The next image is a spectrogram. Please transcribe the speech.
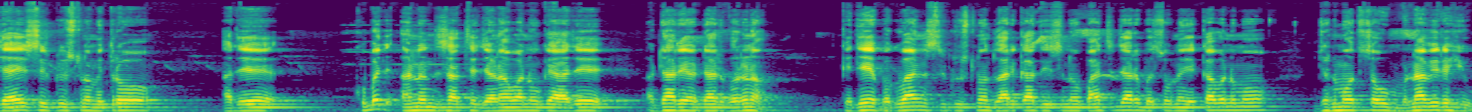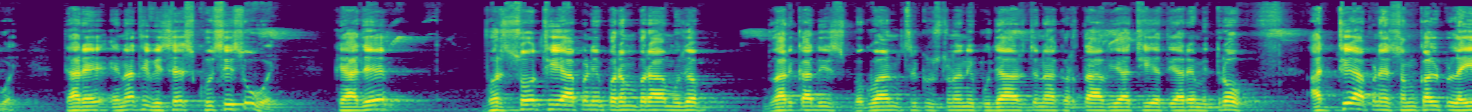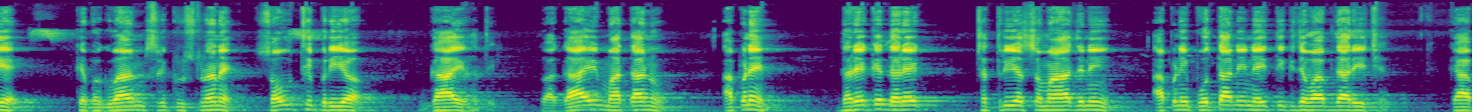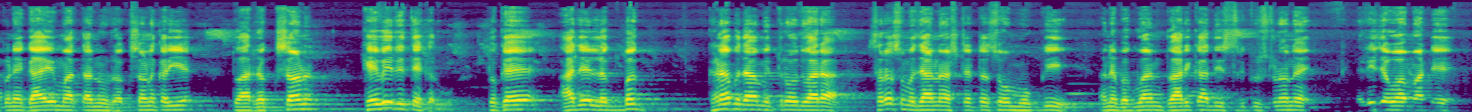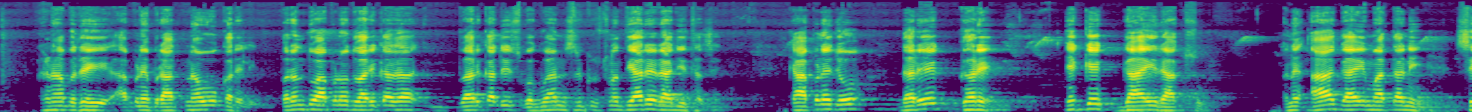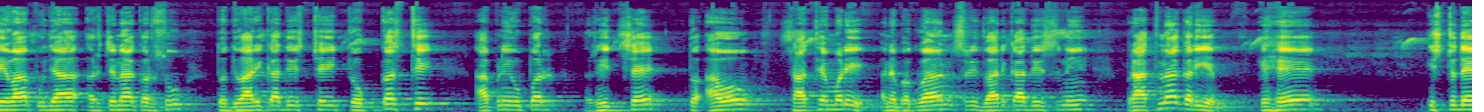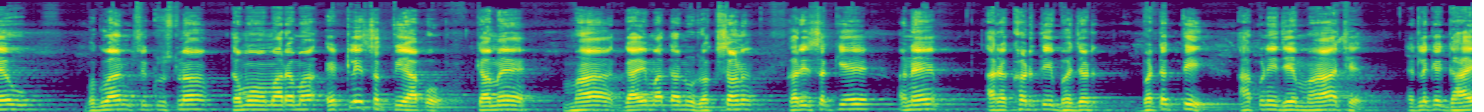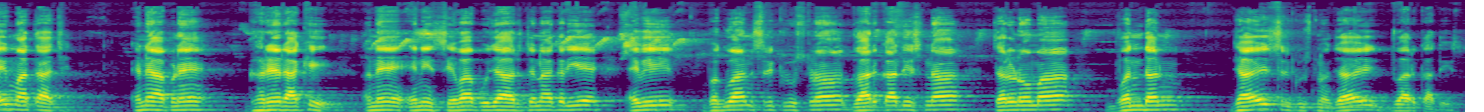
જય શ્રી કૃષ્ણ મિત્રો. આજે ખૂબ જ આનંદ સાથે જણાવવાનું કે આજે અઢારે અઢાર વર્ણ કે જે ભગવાન શ્રી કૃષ્ણ દ્વારકાધીશનો પાંચ હજાર બસો ને એકાવનમો જન્મોત્સવ મનાવી રહ્યું હોય. ત્યારે એનાથી વિશેષ ખુશી શું હોય? કે આજે વર્ષોથી આપણી પરંપરા મુજબ દ્વારકાધીશ ભગવાન શ્રી કૃષ્ણની પૂજા અર્ચના કરતા આવ્યા છીએ. ત્યારે મિત્રો આજથી આપણે સંકલ્પ લઈએ કે ભગવાન શ્રી કૃષ્ણને સૌથી પ્રિય ગાય હતી. તો આ ગાય માતાનું આપણે દરેકે દરેક ક્ષત્રિય સમાજની આપણી પોતાની નૈતિક જવાબદારી છે કે આપણે ગાય માતાનું રક્ષણ કરીએ. તો આ રક્ષણ કેવી રીતે કરવું? તો કે આજે લગભગ ઘણા બધા મિત્રો દ્વારા સરસ મજાના સ્ટેટસો મૂકી અને ભગવાન દ્વારિકાધીશ શ્રી કૃષ્ણને રીઝવવા માટે ઘણા બધી આપણે પ્રાર્થનાઓ કરેલી. પરંતુ આપણો દ્વારિકા, દ્વારકાધીશ ભગવાન શ્રી કૃષ્ણ ત્યારે રાજી થશે કે આપણે જો દરેક ઘરે એક એક ગાય રાખશું અને આ ગાય માતાની સેવા, પૂજા, અર્ચના કરશું, તો દ્વારિકાધીશ છે એ ચોક્કસથી આપણી ઉપર રીતશે તો આવો સાથે મળી અને ભગવાન શ્રી દ્વારકાધીશની પ્રાર્થના કરીએ કે હે ઈષ્ટદેવ, ભગવાન શ્રી કૃષ્ણ તમો અમારામાં એટલી શક્તિ આપો કે અમે મા ગાય માતાનું રક્ષણ કરી શકીએ અને આ રખડતી ભજડ, ભટકતી આપણી જે મા છે, એટલે કે ગાય માતા છે, એને આપણે ઘરે રાખી અને એની સેવા પૂજા અર્ચના કરીએ એવી ભગવાન શ્રી કૃષ્ણ દ્વારકાધીશના ચરણોમાં વંદન. જય શ્રી કૃષ્ણ જય દ્વારકાધીશ.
